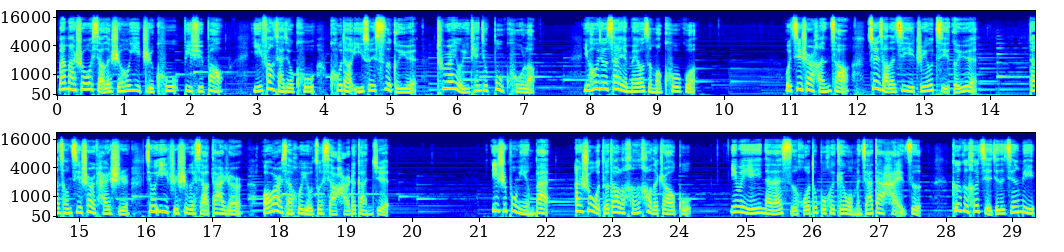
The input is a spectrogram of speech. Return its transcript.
妈妈说我小的时候一直哭，必须抱。一放下就哭，哭到一岁四个月，突然有一天就不哭了，以后就再也没有怎么哭过。我记事儿很早，最早的记忆只有几个月，但从记事儿开始就一直是个小大人儿，偶尔才会有做小孩的感觉。一直不明白，按说我得到了很好的照顾，因为爷爷奶奶死活都不会给我们家带孩子，哥哥和姐姐的经历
